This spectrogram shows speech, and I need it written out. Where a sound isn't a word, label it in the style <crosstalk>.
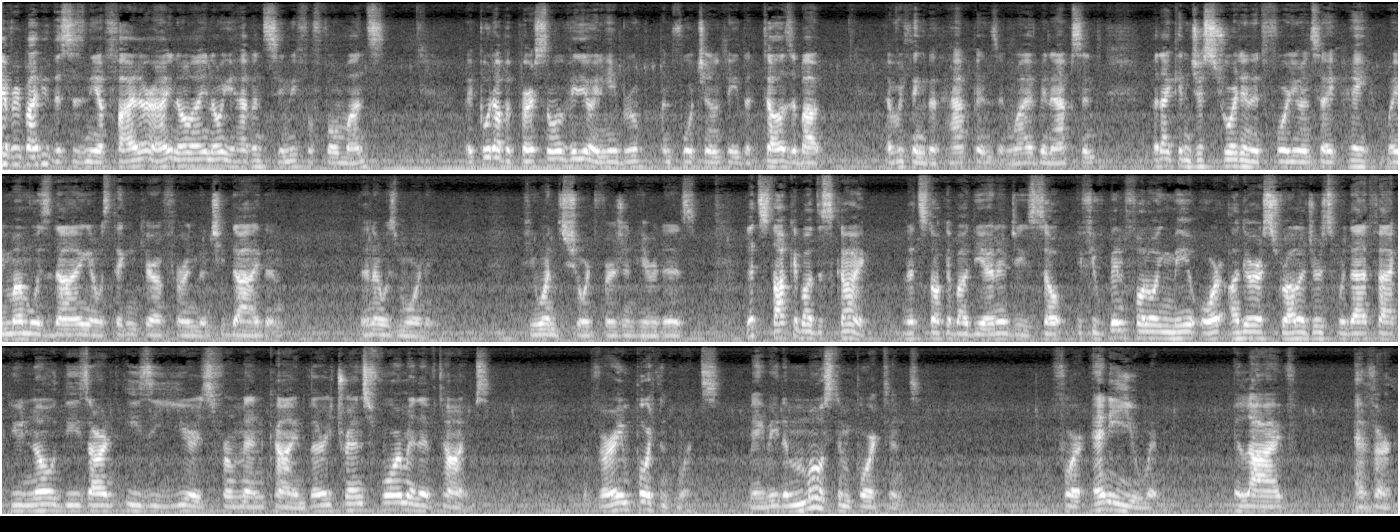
everybody, this is Filer. I know, I know you haven't seen me for four months. I put up a personal video in Hebrew, unfortunately, that tells about everything that happens and why I've been absent. But I can just shorten it for you and say, hey, my mom was dying, I was taking care of her, and then she died, and then I was mourning. If you want the short version, here it is. Let's talk about the sky let's talk about the energies. So if you've been following me or other astrologers for that fact, you know these aren't easy years for mankind. Very transformative times, but very important ones. Maybe the most important for any human alive ever.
